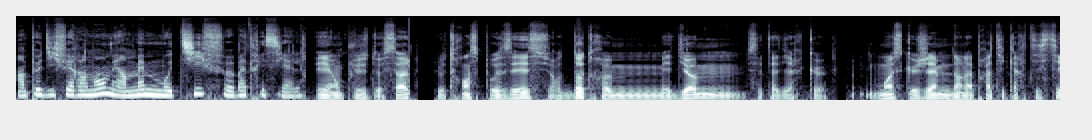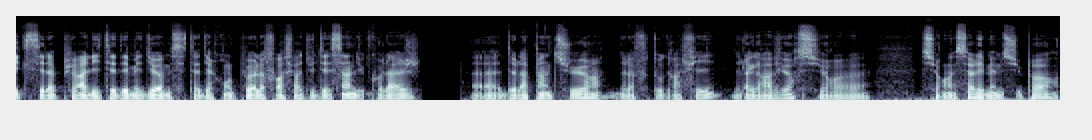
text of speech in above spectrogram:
un peu différemment, mais un même motif euh, matriciel. Et en plus de ça, le transposer sur d'autres médiums, c'est-à-dire que moi ce que j'aime dans la pratique artistique, c'est la pluralité des médiums, c'est-à-dire qu'on peut à la fois faire du dessin, du collage, euh, de la peinture, de la photographie, de la gravure sur, euh, sur un seul et même support.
